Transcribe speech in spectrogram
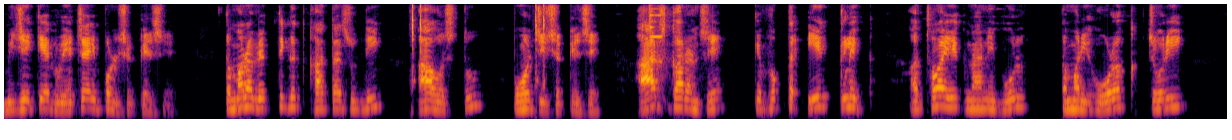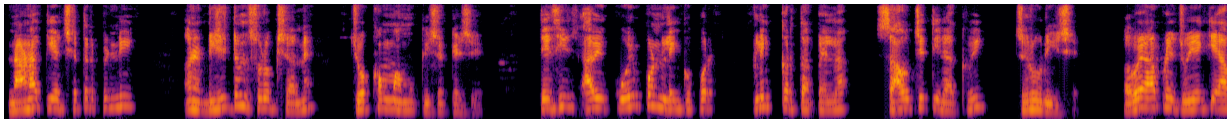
બીજે ક્યાંક વેચાઈ પણ શકે છે. તમારા વ્યક્તિગત ખાતા સુધી આ વસ્તુ પહોંચી શકે છે. આ જ કારણ છે કે ફક્ત એક ક્લિક અથવા એક નાની ભૂલ, તમારી ઓળખ, ચોરી, નાણાકીય છેતરપિંડી અને ડિજિટલ સુરક્ષાને જોખમમાં મૂકી શકે છે. તેથી જ આવી કોઈ પણ લિંક ઉપર ક્લિક કરતા પહેલા સાવચેતી રાખવી જરૂરી છે. હવે આપણે જોઈએ કે આ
